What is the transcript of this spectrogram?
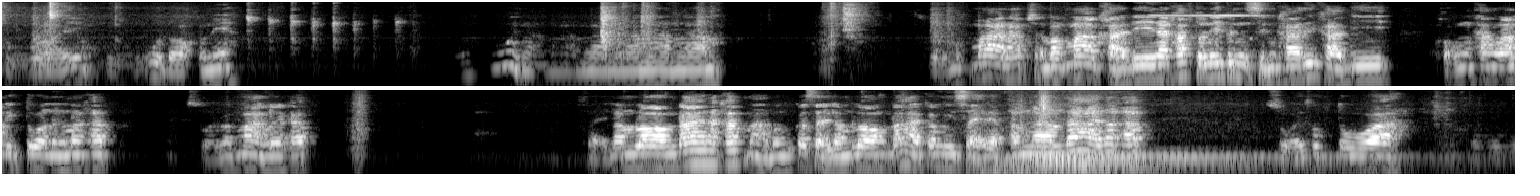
สวยโอ้โหดอกตัวนี้ยงามงามงามงามงามงามสวย มากๆนะครับสวยมากๆขายดีนะครับ ตัวนี้เป็นสินค้าที่ขายดีของทางร้านอีกตัวหนึ่งนะครับ สวยมากๆเลยครับ ใส่ลำลองได้นะครับอ่ามันก็ใส่ลำลองได้ก็มีใส่แบบทำงานได้นะครับ สวยทุกตัวโอ้โห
